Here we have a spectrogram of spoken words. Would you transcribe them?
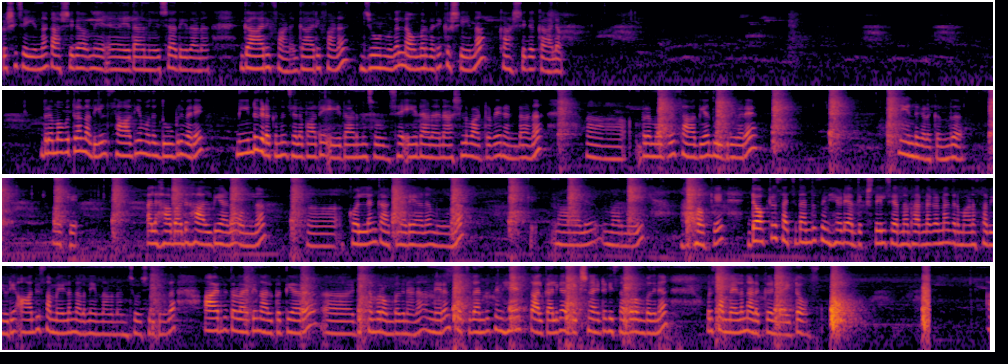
കൃഷി ചെയ്യുന്ന കാർഷിക ഏതാണെന്ന് ചോദിച്ചാൽ അതേതാണ് ഗാരിഫാണ്. ഗാരിഫാണ് ജൂൺ മുതൽ നവംബർ വരെ കൃഷി ചെയ്യുന്ന കാർഷിക കാലം. ബ്രഹ്മപുത്ര നദിയിൽ സാദിയ മുതൽ ധൂബ്രി വരെ നീണ്ടുകിടക്കുന്ന ജലപാത ഏതാണെന്ന് ചോദിച്ച ഏതാണ്? നാഷണൽ വാട്ടർവേ രണ്ടാണ്. ബ്രഹ്മപുത്ര സാദിയ ധൂബ്രി വരെ നീണ്ടു കിടക്കുന്നത് ഓക്കെ. അലഹാബാദ് ഹാൽദിയാണ് ഒന്ന്. കൊല്ലം കാക്കിനടയാണ് മൂന്ന്. നാല് മറന്നുപോയി. ഓക്കെ. ഡോക്ടർ സച്ചിദാനന്ദ സിൻഹയുടെ അധ്യക്ഷതയിൽ ചേർന്ന ഭരണഘടനാ നിർമ്മാണ സഭയുടെ ആദ്യ സമ്മേളനം നടന്ന എന്നാണെന്നാണ് ചോദിച്ചിരിക്കുന്നത്. ആയിരത്തി തൊള്ളായിരത്തി നാൽപ്പത്തി ആറ് ഡിസംബർ ഒമ്പതിനാണ്. അന്നേരം സച്ചിദാനന്ദ സിൻഹയെ താൽക്കാലിക അധ്യക്ഷനായിട്ട് ഡിസംബർ ഒമ്പതിന് ഒരു സമ്മേളനം നടക്കുകയുണ്ടായിട്ടോ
